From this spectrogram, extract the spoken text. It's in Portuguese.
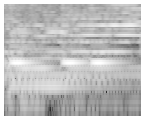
Música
